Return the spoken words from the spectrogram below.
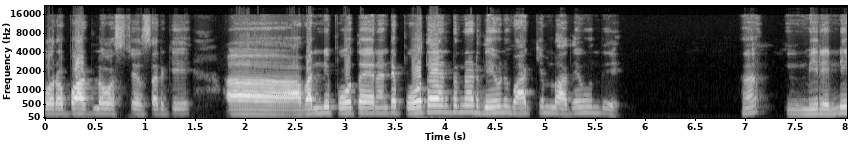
పొరపాట్లు వచ్చేసరికి అవన్నీ పోతాయనంటే పోతాయి అంటున్నాడు దేవుని వాక్యంలో అదే ఉంది. మీరు ఎన్ని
